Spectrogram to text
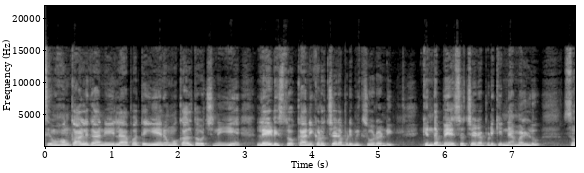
సింహం కాళ్ళు కానీ లేకపోతే ఏను ముఖాలతో వచ్చినాయి లేడీస్తో కానీ ఇక్కడ వచ్చేటప్పుడు మీకు చూడండి కింద బేస్ వచ్చేటప్పటికి నెమళ్ళు. సో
